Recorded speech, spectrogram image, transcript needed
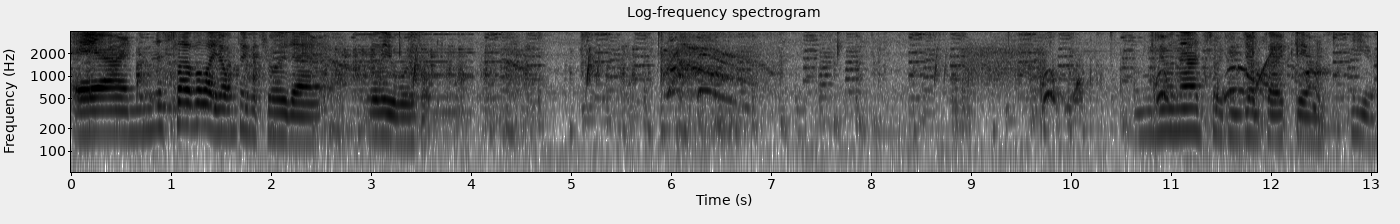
And in this level, I don't think it's really that, really worth it. I'm doing that so I can jump back down here.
